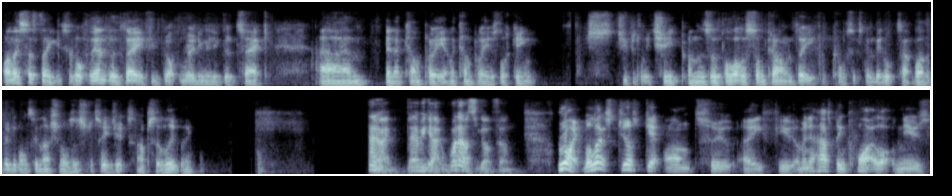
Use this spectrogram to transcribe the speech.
Well, that's the thing. So at the end of the day, if you've got really, really good tech um, in a company, and the company is looking stupidly cheap, and there's a, a lot of sunk R&D, of course, it's going to be looked at by the bigger multinationals and strategics. Absolutely. Anyway, there we go. What else you got, Phil? Right. Well, let's just get on to a few. I mean, there has been quite a lot of news,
